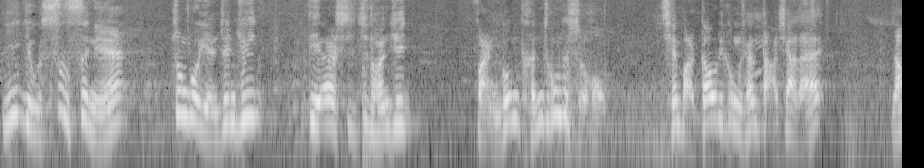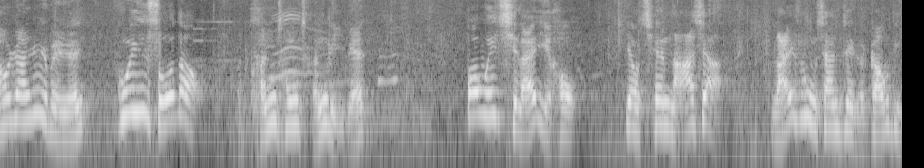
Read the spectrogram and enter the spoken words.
一九四四年，中国远征军第二十集团军反攻腾冲的时候，先把高丽贡山打下来。然后让日本人龟缩到腾冲城里边，包围起来以后，要先拿下来凤山这个高地。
